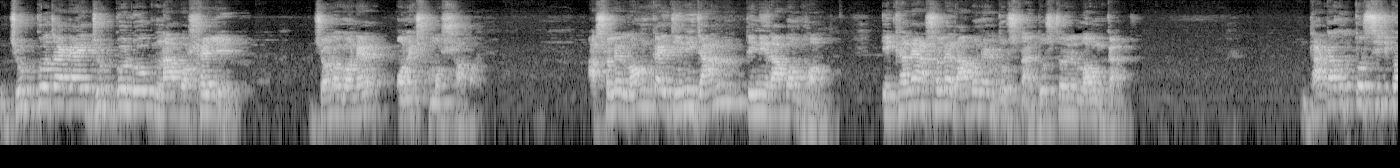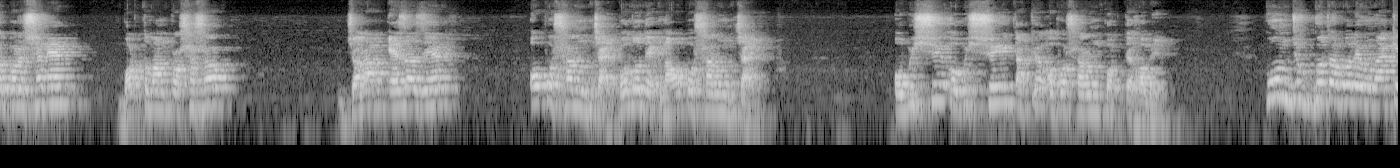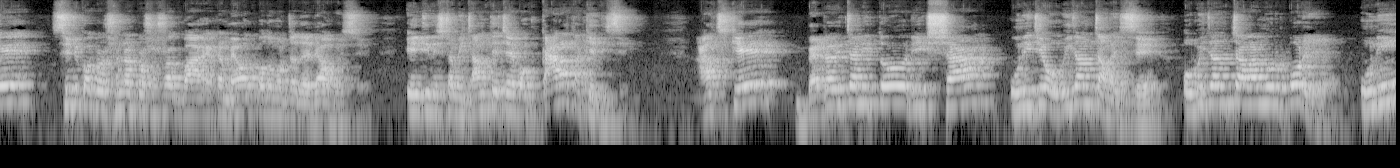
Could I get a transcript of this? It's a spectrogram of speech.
যোগ্য জায়গায় যোগ্য লোক না বসাইলে জনগণের অনেক সমস্যা হয়। আসলে লঙ্কায় যিনি যান, তিনি রাবণ হন। এখানে আসলে রাবণের দোষ নয় দোষটা হল লঙ্কা। ঢাকা উত্তর সিটি কর্পোরেশনের বর্তমান প্রশাসক জনাব এজাজের অপসারণ চাই পদত্যাগ না, অপসারণ চাই অবশ্যই অবশ্যই তাকে অপসারণ করতে হবে। কোন যোগ্যতা বলে ওনাকে সিটি কর্পোরেশনের প্রশাসক বা একটা মেয়র পদমর্যাদায় দেওয়া হয়েছে? এই জিনিসটা আমি জানতে চাই এবং কারা তাকে দিছে? আজকে ব্যাটারি চালিত রিক্সা উনি যে অভিযান চালাইছে, অভিযান চালানোর পরে উনি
